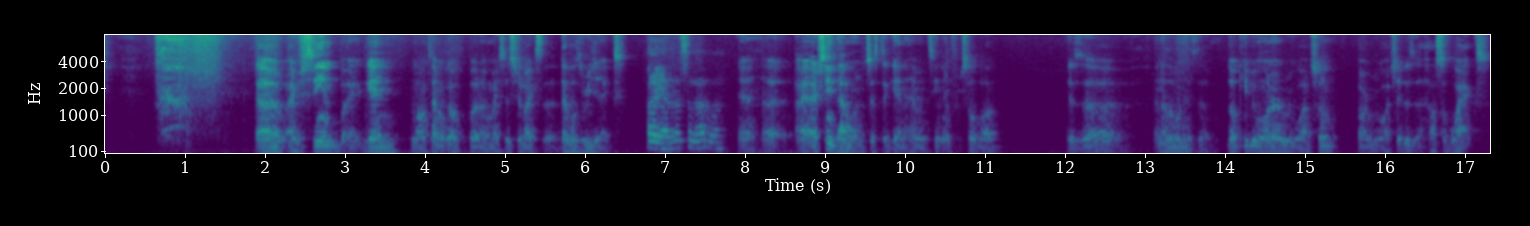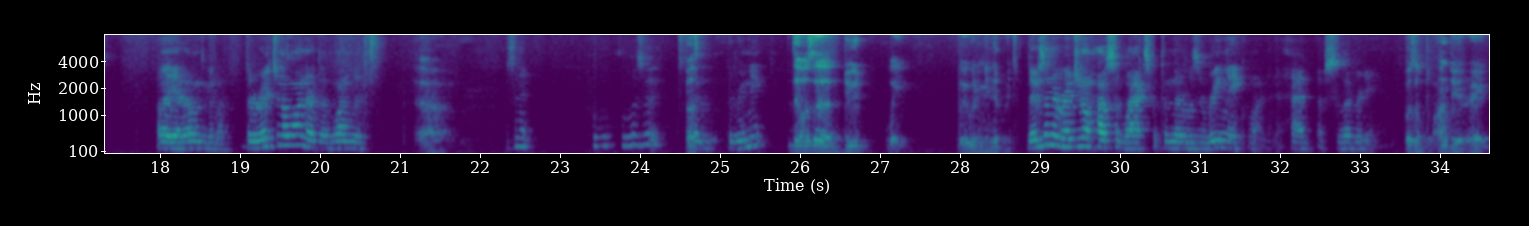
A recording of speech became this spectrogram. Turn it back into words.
Uh, I've seen, again, a long time ago. But uh, my sister likes the Devil's Rejects. Oh yeah, that's another one. Yeah, uh, I I've seen that one. Just again, I haven't seen it for so long. Is uh another one is uh, low key been want to rewatch them or rewatch it is a House of Wax. Oh yeah, that one's a good one. The original one or the one with Uh, isn't it? Who, who was it? it was, The, the remake. there was a dude. Wait, wait. What do you mean the original? There's an original House of Wax, but then there was a remake one, and it had a celebrity. It was a blonde dude, right?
